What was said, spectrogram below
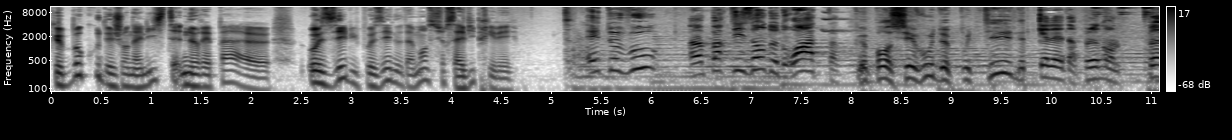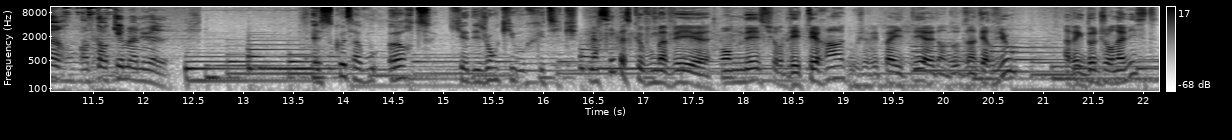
que beaucoup de journalistes n'auraient pas euh, osé lui poser, notamment sur sa vie privée. Êtes-vous un partisan de droite? Que pensez-vous de Poutine? Quelle est ta plus grande peur en tant qu'Emmanuel? Est-ce que ça vous heurte qu'il y ait des gens qui vous critiquent? Merci parce que vous m'avez euh, emmené sur des terrains où je n'avais pas été dans d'autres interviews avec d'autres journalistes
